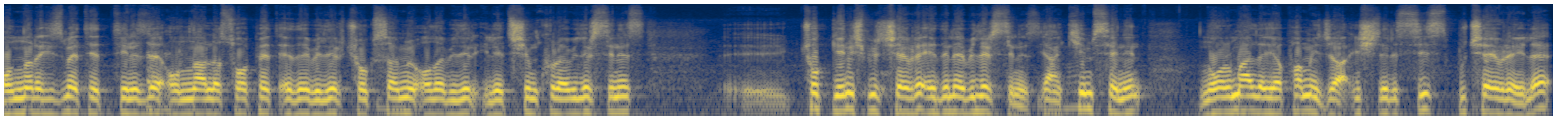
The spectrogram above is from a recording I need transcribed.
onlara hizmet ettiğinizde onlarla sohbet edebilir, çok samimi olabilir, iletişim kurabilirsiniz. E, çok geniş bir çevre edinebilirsiniz. Yani kimsenin normalde yapamayacağı işleri siz bu çevreyle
